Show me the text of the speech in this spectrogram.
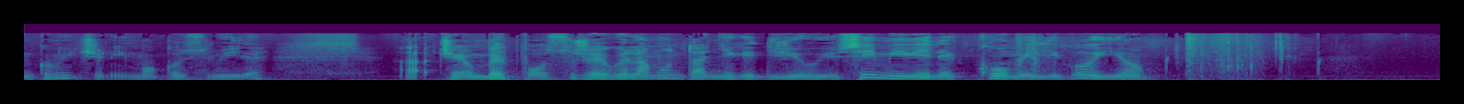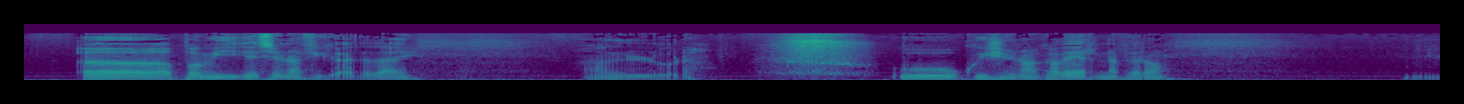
incominceremo a costruire. Ah, c'è un bel posto cioè quella montagna che dicevo io. Se mi viene come dico io uh, poi mi dite se è una figata dai. Allora. Uh qui c'è una caverna però. Mm.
